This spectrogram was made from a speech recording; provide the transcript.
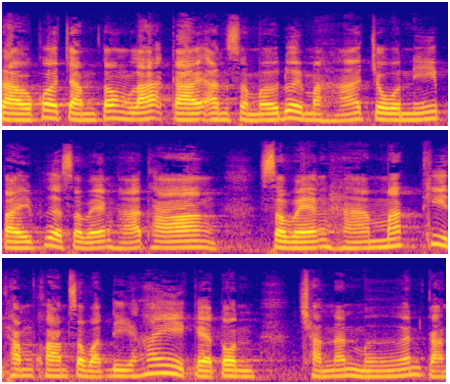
เราก็จำต้องละกายอันเสมอด้วยมหาโจรนี้ไปเพื่อสแสวงหาทางสแสวงหามรรคที่ทำความสวัสดีให้แก่ตนฉันนั้นเหมือนกัน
